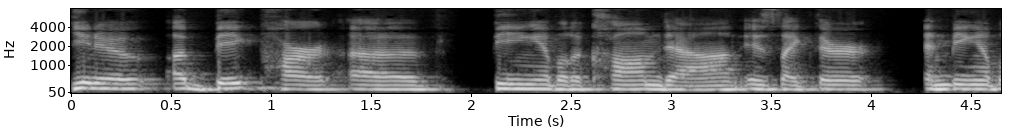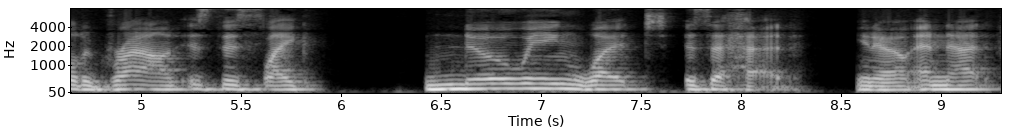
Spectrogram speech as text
you know, a big part of being able to calm down is like they're and being able to ground is this like knowing what is ahead, you know, and that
